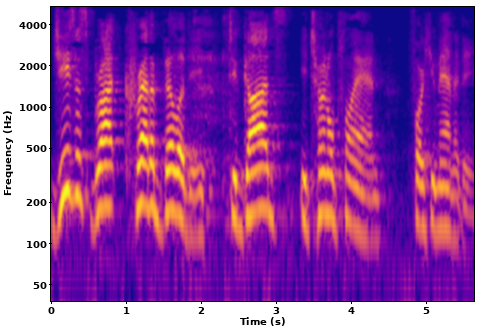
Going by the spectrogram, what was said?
Jesus brought credibility to God's eternal plan for humanity.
